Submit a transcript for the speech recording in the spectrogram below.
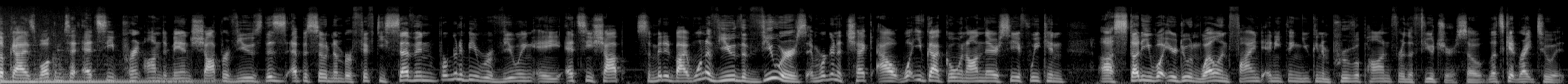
up, guys? Welcome to Etsy Print on Demand Shop Reviews. This is episode number 57. We're going to be reviewing a Etsy shop submitted by one of you, the viewers, and we're going to check out what you've got going on there, see if we can uh, study what you're doing well and find anything you can improve upon for the future. So let's get right to it.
